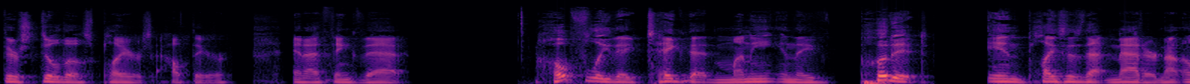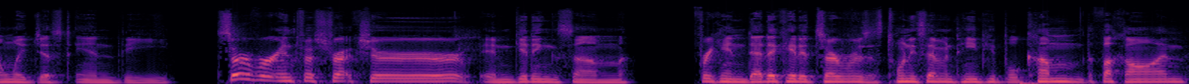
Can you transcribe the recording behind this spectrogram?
There's still those players out there. And i think that hopefully they take that money and they put it in places that matter, not only just in the server infrastructure and getting some freaking dedicated servers as 2017 people come the fuck on.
